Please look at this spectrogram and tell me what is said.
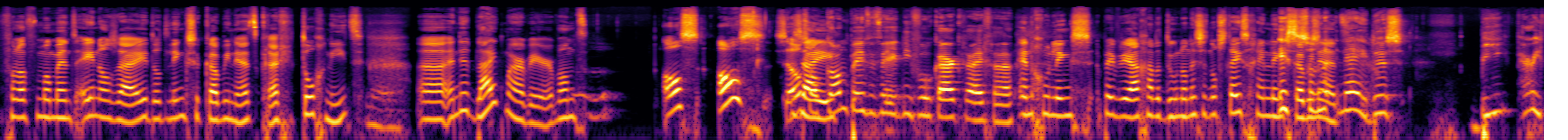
vanaf moment 1 al zei, dat linkse kabinet krijg je toch niet. Eh, en dit blijkt maar weer. Want als, als Zelfs zij al kan PVV het niet voor elkaar krijgen, en GroenLinks PvdA gaat het doen, dan is het nog steeds geen links is het zo- kabinet. nee, dus be very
